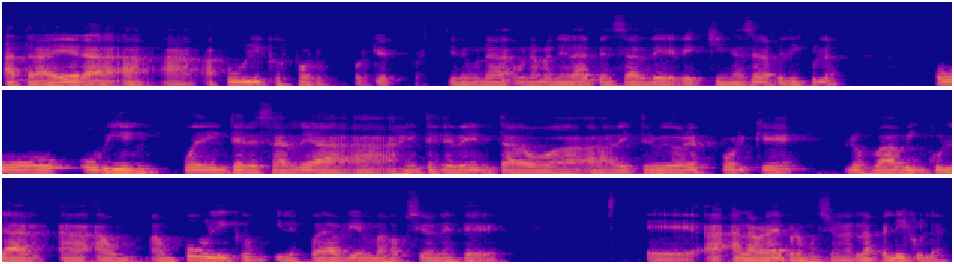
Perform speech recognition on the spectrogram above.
atraer a, públicos por, porque pues, tienen una, manera de pensar de, de, quién hace la película, o, bien puede interesarle a, agentes de venta o a, distribuidores porque los va a vincular a, un, público y les puede abrir más opciones de, eh, a, la hora de promocionar la película.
